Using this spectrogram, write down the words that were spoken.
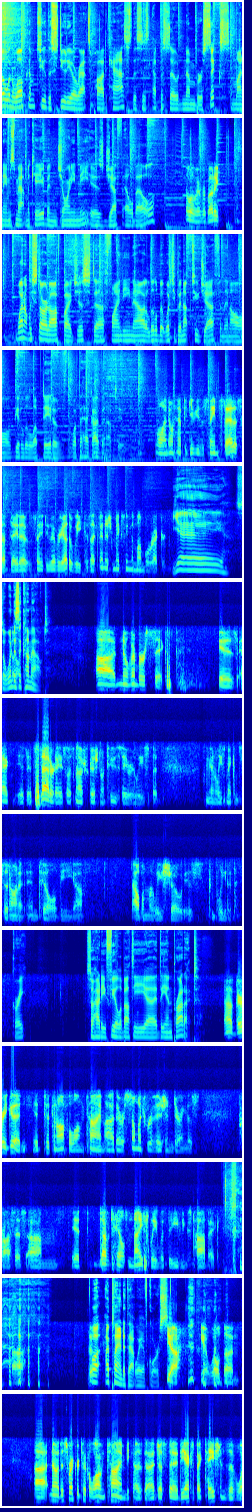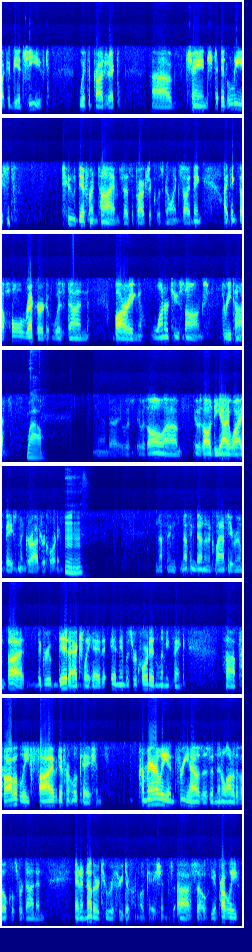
Hello and welcome to the Studio Rats podcast. This is episode number six. My name is Matt McCabe, and joining me is Jeff Elbell. Hello, everybody. Why don't we start off by just uh, finding out a little bit what you've been up to, Jeff, and then I'll get a little update of what the heck I've been up to. Well, I don't have to give you the same status update as I do every other week because I finished mixing the Mumble record. Yay! So when does it come out? Uh, November 6th is, it's Saturday, so it's not a traditional Tuesday release, but I'm going to at least make them sit on it until the uh, album release show is completed. Great. So how do you feel about the uh, the end product? Uh, very good. It took an awful long time. Uh, there was so much revision during this process. Um, it dovetails nicely with the evening's topic. Uh, well, I planned it that way, of course. yeah, yeah, well done. Uh, no, this record took a long time because uh, just the the expectations of what could be achieved with the project uh, changed at least two different times as the project was going. So I think I think the whole record was done, barring one or two songs, three times, Wow. and uh, it was it was all um, it was all DIY basement garage recording. Mm-hmm. Nothing nothing done in a classy room but the group did actually have and it was recorded And let me think uh, probably five different locations primarily in three houses and then a lot of the vocals were done in in another two or three different locations. Uh, so yeah probably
